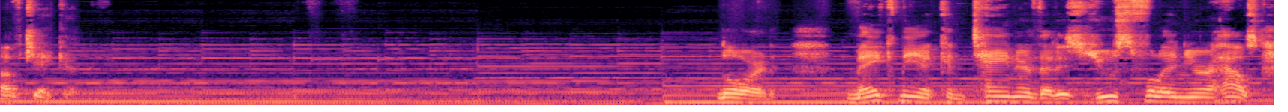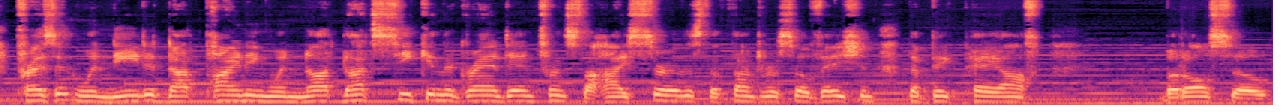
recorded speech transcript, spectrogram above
of Jacob? Lord, make me a container that is useful in your house, present when needed, not pining when not, not seeking the grand entrance, the high service, the thunderous ovation, the big payoff, but also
